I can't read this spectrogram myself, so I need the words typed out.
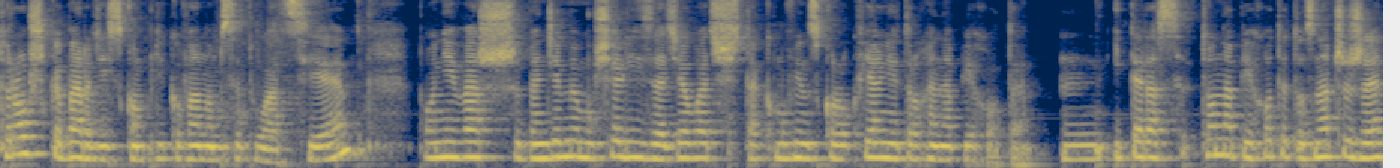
troszkę bardziej skomplikowaną sytuację, ponieważ będziemy musieli zadziałać, tak mówiąc kolokwialnie, trochę na piechotę. Mm, I teraz to na piechotę to znaczy, że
